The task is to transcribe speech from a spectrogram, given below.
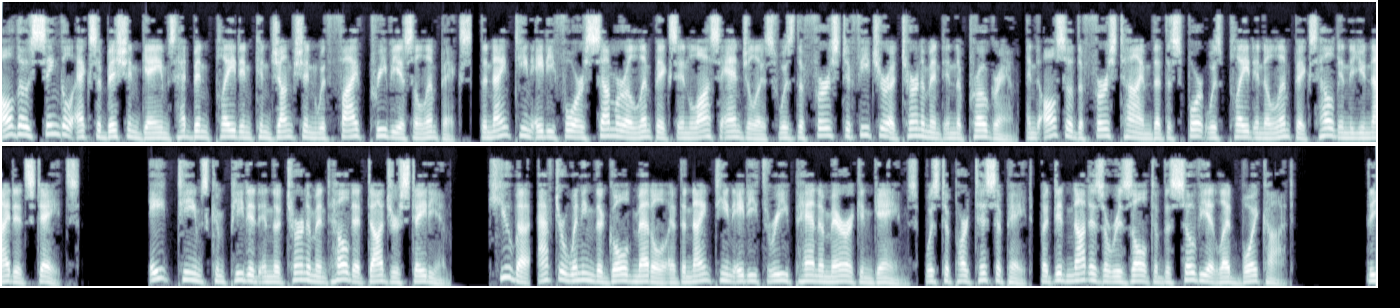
Although single exhibition games had been played in conjunction with five previous Olympics, the 1984 Summer Olympics in Los Angeles was the first to feature a tournament in the program, and also the first time that the sport was played in Olympics held in the United States. Eight teams competed in the tournament held at Dodger Stadium. Cuba, after winning the gold medal at the 1983 Pan American Games, was to participate, but did not as a result of the Soviet-led boycott. The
